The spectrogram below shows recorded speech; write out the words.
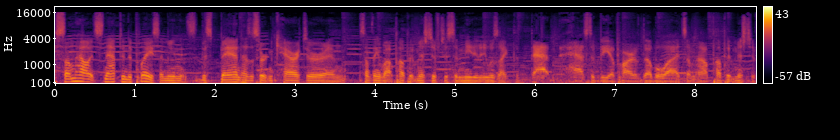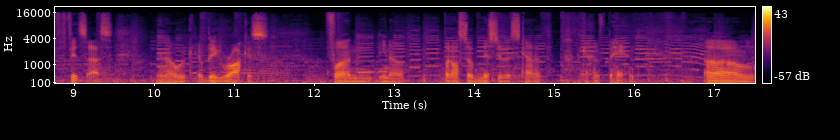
somehow it snapped into place. I mean, this band has a certain character, and something about Puppet Mischief just immediately was like that has to be a part of Double Wide somehow. Puppet Mischief fits us, you know, a big raucous, fun, you know, but also mischievous kind of kind of band. Um,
